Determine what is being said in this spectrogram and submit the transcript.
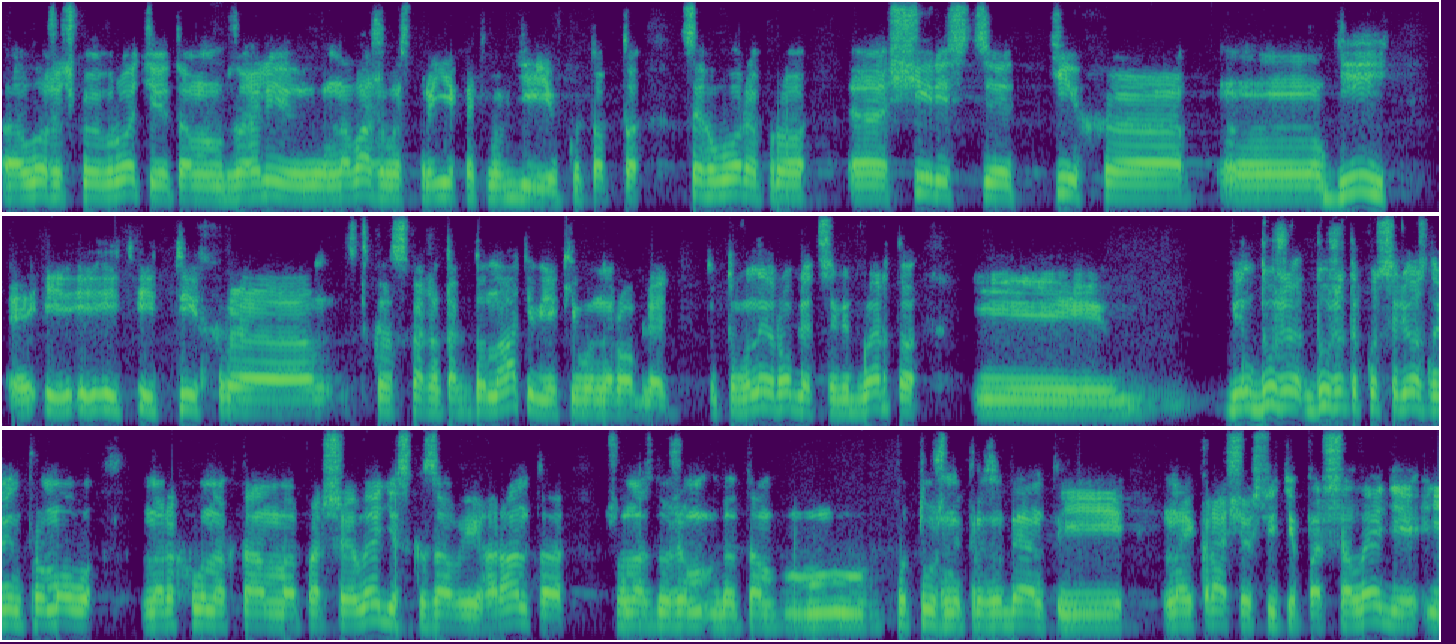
е, ложечкою в роті, там взагалі наважилась приїхати в Авдіївку. Тобто, це говорить про е, щирість тих е, м, дій. е, І, і, і, тих, е, скажімо так, донатів, які вони роблять, тобто вони роблять це відверто, і він дуже дуже таку серйозну він промову на рахунок там першої леді сказав і гаранта, що у нас дуже там потужний президент і найкраща в світі перша леді. І,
